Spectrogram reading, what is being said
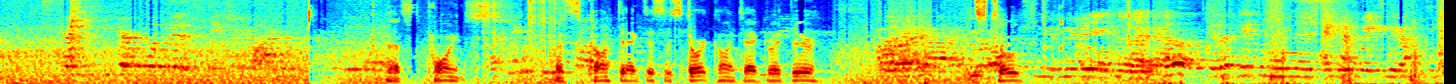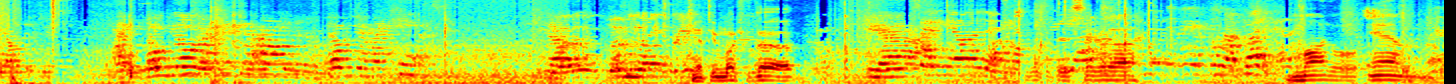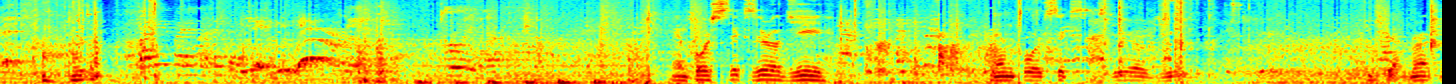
try to just be careful with it to make sure you don't aggravate aggravate it. That's the points. That's the contact. This is start contact right there. It's toast. I can't wait so we don't have to yell at Jim. I don't know. No, Jim, I can't. Yeah. Can't do much with that. Yeah. Look at this. Uh, Model M. What is it? M460G. M460G. It's got burnt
